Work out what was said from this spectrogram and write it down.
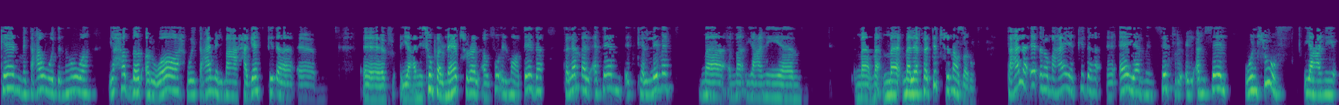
كان متعود إن هو يحضر أرواح ويتعامل مع حاجات كده آه، يعني سوبر ناتشورال أو فوق المعتادة. فلما الاتان اتكلمت ما, ما يعني ما, ما, ما, ما لفتتش نظره. تعالى اقرأ معايا كده آية من سفر الأمثال ونشوف يعني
